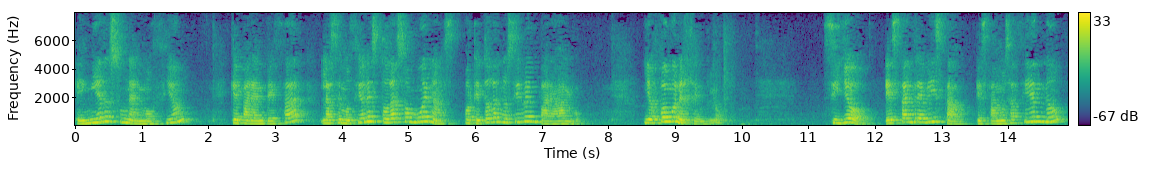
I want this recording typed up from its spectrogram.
el miedo es una emoción que para empezar las emociones todas son buenas porque todas nos sirven para algo. Y os pongo un ejemplo. Si yo, esta entrevista que estamos haciendo,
